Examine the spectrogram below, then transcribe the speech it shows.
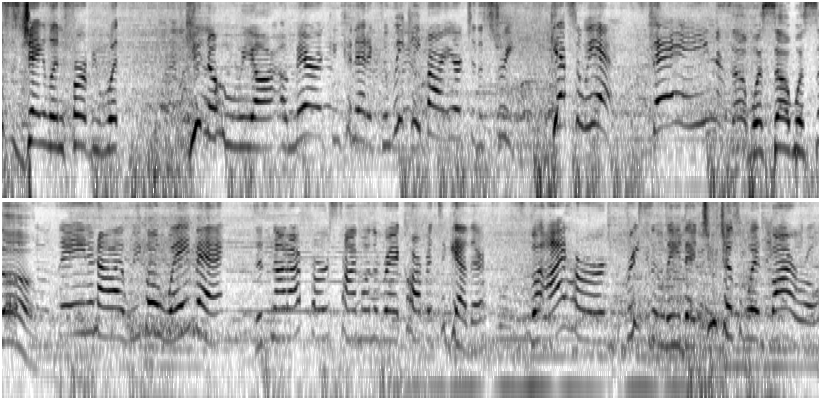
This is J'Lyn Furby with, you know who we are, American Kinetics, and we keep our ear to the street. Guess who we at? Zane. What's up? What's up? What's up? So Zane and I, we go way back. This is not our first time on the red carpet together, but I heard recently that you just went viral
